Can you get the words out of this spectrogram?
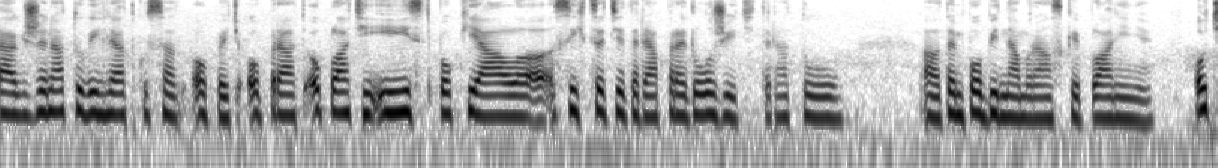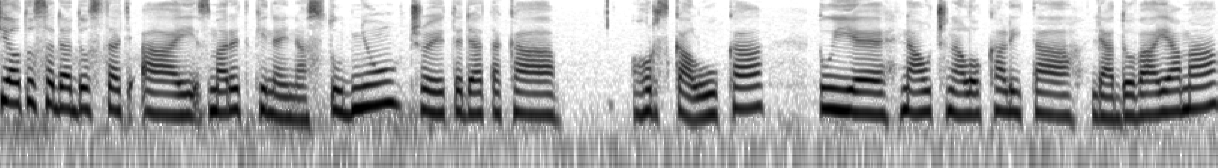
takže na tú vyhliadku sa opäť oprať, oplatí ísť, pokiaľ si chcete teda predložiť teda tú, ten pobyt na Muránskej planine. Odtiaľ to sa dá dostať aj z Maretkinej na studňu, čo je teda taká horská lúka. Tu je naučná lokalita ľadová jama.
